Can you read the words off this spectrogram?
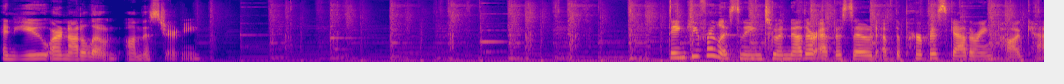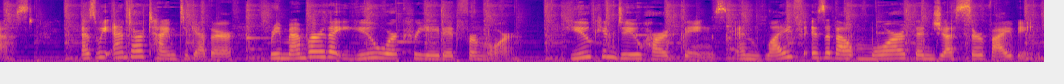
and you are not alone on this journey. Thank you for listening to another episode of the Purpose Gathering podcast. As we end our time together, remember that you were created for more. You can do hard things, and life is about more than just surviving.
